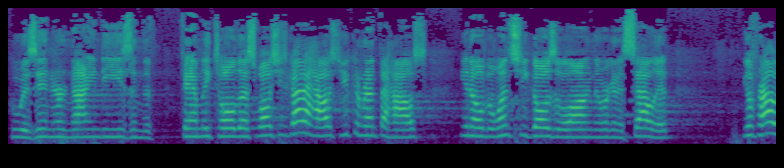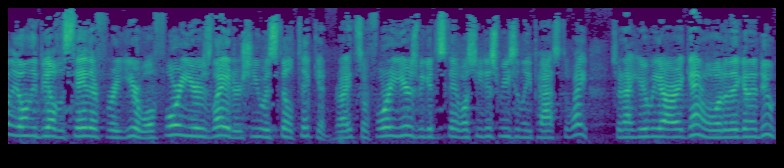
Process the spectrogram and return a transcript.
who was in her 90s, and the family told us, Well, she's got a house, you can rent the house. you know, but once she goes along, then we're going to sell it. You'll probably only be able to stay there for a year. Well, four years later, she was still ticking, right? So four years we get to stay. Well, she just recently passed away. So now here we are again. Well, what are they going to do?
